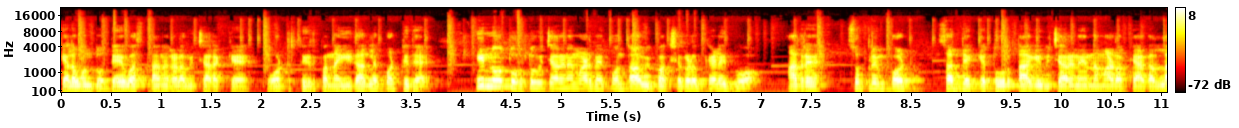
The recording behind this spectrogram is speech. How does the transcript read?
ಕೆಲವೊಂದು ದೇವಸ್ಥಾನಗಳ ವಿಚಾರಕ್ಕೆ ಕೋರ್ಟ್ ತೀರ್ಪನ್ನು ಈಗಾಗಲೇ ಕೊಟ್ಟಿದೆ. ಇನ್ನು ತುರ್ತು ವಿಚಾರಣೆ ಮಾಡಬೇಕು ಅಂತ ವಿಪಕ್ಷಗಳು ಕೇಳಿದ್ವು. ಆದರೆ ಸುಪ್ರೀಂ ಕೋರ್ಟ್ ಸದ್ಯಕ್ಕೆ ತುರ್ತಾಗಿ ವಿಚಾರಣೆಯನ್ನು ಮಾಡೋಕೆ ಆಗಲ್ಲ,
